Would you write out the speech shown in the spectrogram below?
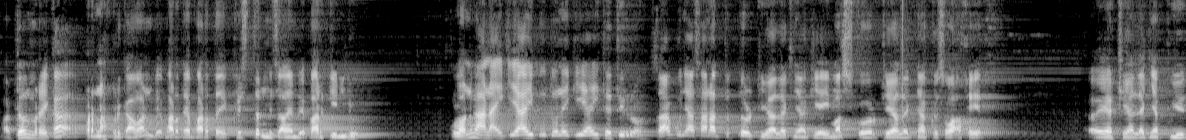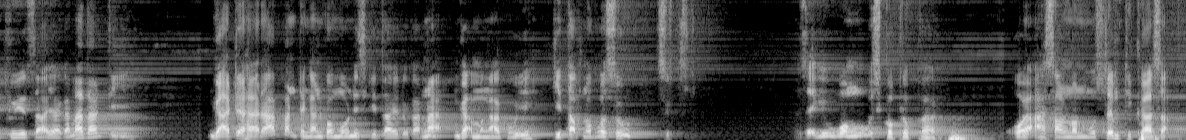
Padahal mereka pernah berkawan mbek partai-partai Kristen misalnya mbek Parkindo. Kulo ini anak kiai, putune kiai jadi roh. Saya punya sanat betul dialeknya Kiai Maskur, dialeknya Gus Wahid, eh, ya dialeknya buyut-buyut saya. Karena tadi nggak ada harapan dengan komunis kita itu karena nggak mengakui kitab nopo su, suci. Saya ini uang wis goblok baru. Oh asal non muslim digasak.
